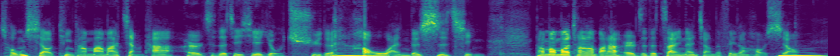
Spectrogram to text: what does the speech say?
从小听他妈妈讲他儿子的这些有趣的 好玩的事情，他妈妈常常把他儿子的灾难讲得非常好笑。嗯，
